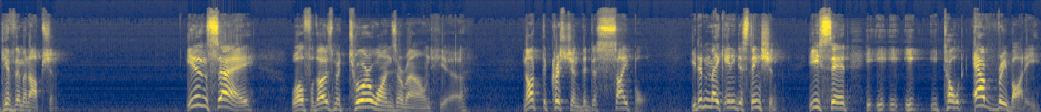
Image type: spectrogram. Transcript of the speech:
give them an option. He didn't say, well, for those mature ones around here, not the Christian, the disciple, he didn't make any distinction. He said, he, he, he, he told everybody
